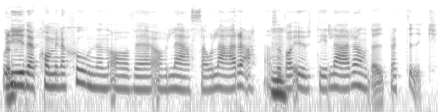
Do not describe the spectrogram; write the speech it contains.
Och det är ju där kombinationen av, eh, av läsa och lära, alltså vara ute i lärande i praktik,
